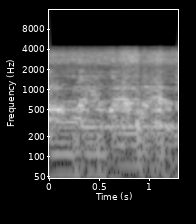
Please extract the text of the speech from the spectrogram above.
Raja, Raja,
